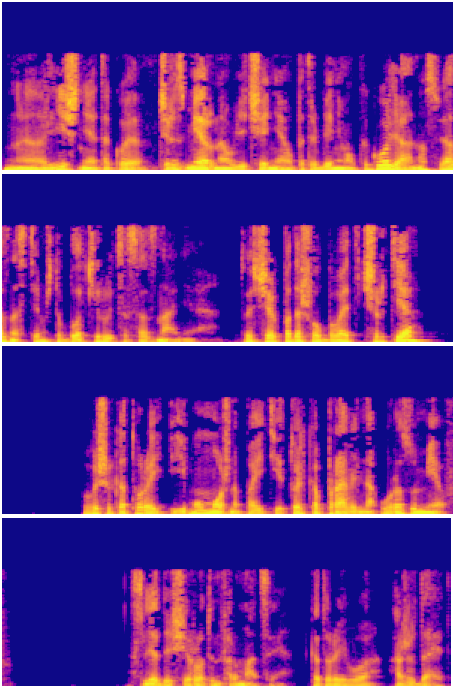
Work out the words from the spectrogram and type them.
лишнее такое чрезмерное увлечение употреблением алкоголя, оно связано с тем, что блокируется сознание. То есть человек подошел, бывает, к черте, выше которой ему можно пойти, только правильно уразумев следующий род информации, который его ожидает.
